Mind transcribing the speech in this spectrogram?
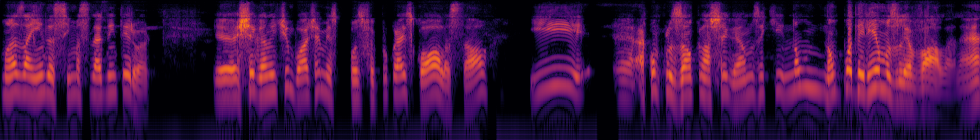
mas ainda assim uma cidade do interior. É, chegando em Timbote, a minha esposa foi procurar escolas tal, e é, a conclusão que nós chegamos é que não, não poderíamos levá-la, né,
